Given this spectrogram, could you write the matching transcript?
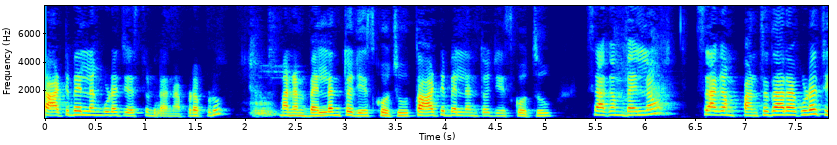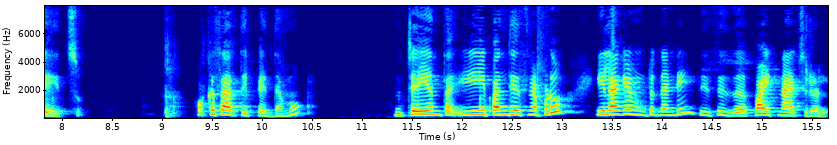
తాటి బెల్లం కూడా చేస్తుంటాను అప్పుడప్పుడు. మనం బెల్లంతో చేసుకోవచ్చు తాటి బెల్లంతో చేసుకోవచ్చు. సగం బెల్లం సగం పంచదార కూడా చేయొచ్చు. ఒక్కసారి తిప్పేద్దాము. చేయంత ఈ పని చేసినప్పుడు ఇలాగే ఉంటుందండి. దిస్ ఈజ్ క్వైట్ న్యాచురల్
